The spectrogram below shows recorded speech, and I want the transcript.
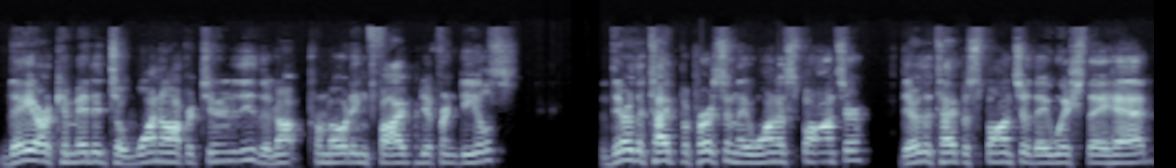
They are committed to one opportunity. They're not promoting five different deals. They're the type of person they want to sponsor. They're the type of sponsor they wish they had.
